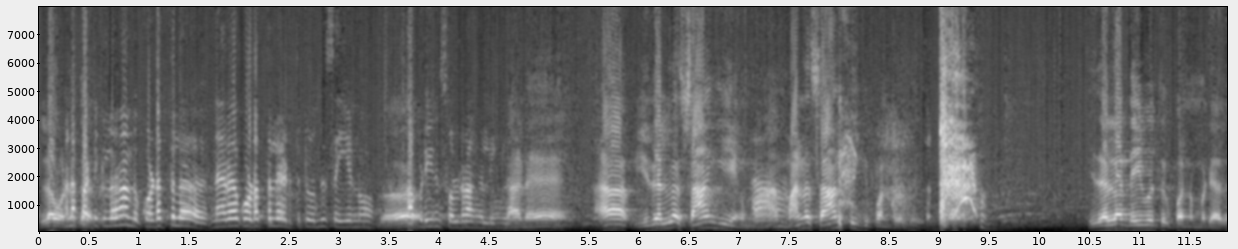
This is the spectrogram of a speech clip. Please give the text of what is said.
எல்லாம் ஆனா ஒன்று பர்டிகுலரா அந்த குடத்துல நிறைய குடத்துல எடுத்துட்டு வந்து செய்யணும் அப்படின்னு சொல்றாங்க இல்லைங்களா? நான் இதெல்லாம் சாங்கியங்கம்மா மன சாந்திக்கு பண்ணுறது இதெல்லாம் தெய்வத்துக்கு பண்ண முடியாது.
